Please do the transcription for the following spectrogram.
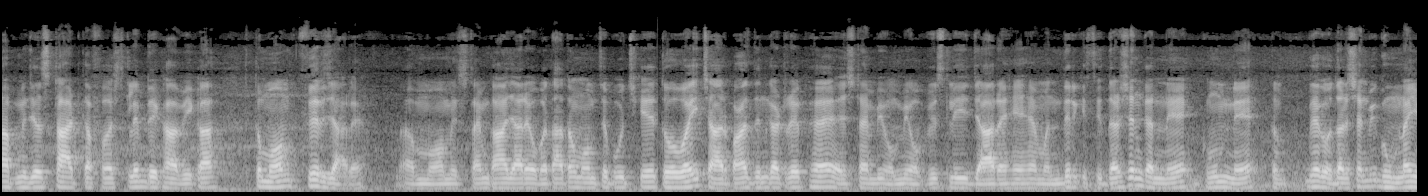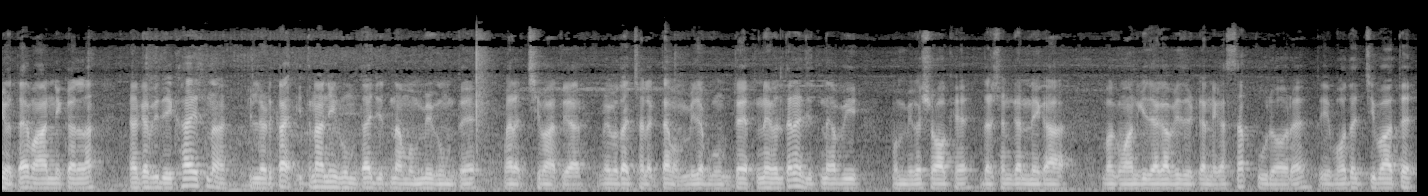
आपने जो स्टार्ट का फ़र्स्ट क्लिप देखा अभी का तो मॉम फिर जा रहे हैं। अब मॉम इस टाइम कहाँ जा रहे हो बताता हूँ मॉम से पूछ के। तो वही चार पाँच दिन का ट्रिप है। इस टाइम भी मम्मी ऑब्वियसली जा रहे हैं मंदिर किसी दर्शन करने, घूमने। तो देखो, दर्शन भी घूमना ही होता है, बाहर निकलना। यार कभी देखा है इतना कि लड़का इतना नहीं घूमता है जितना मम्मी घूमते हैं? पर अच्छी बात है यार। मेरे को तो अच्छा लगता है मम्मी जब घूमते हैं। इतने बोलते हैं ना, जितना भी मम्मी का शौक है, दर्शन करने का, भगवान की जगह विज़िट करने का, सब पूरा हो रहा है। तो ये बहुत अच्छी बात है।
